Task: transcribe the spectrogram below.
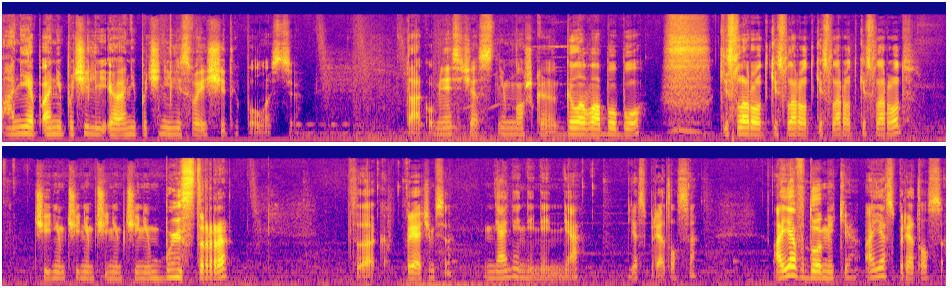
Они, они, почили, они починили свои щиты полностью. Так, у меня сейчас немножко голова бобо. Кислород, кислород, кислород, кислород. Чиним, чиним, чиним, чиним. Быстро. Так, прячемся. Ня-ня-ня-ня-ня. Я спрятался. А я в домике. А я спрятался.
